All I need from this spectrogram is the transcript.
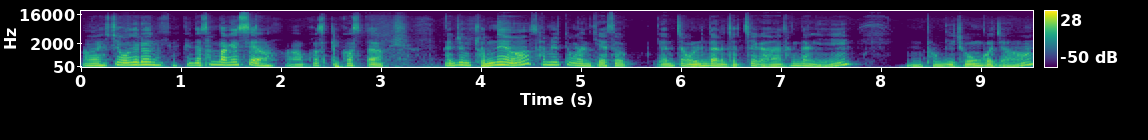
어, 실제 오늘은 그냥 선방했어요. 어, 코스피 코스닥 좀 좋네요. 3일 동안 계속 연장 올린다는 자체가 상당히 음, 보기 좋은 거죠.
